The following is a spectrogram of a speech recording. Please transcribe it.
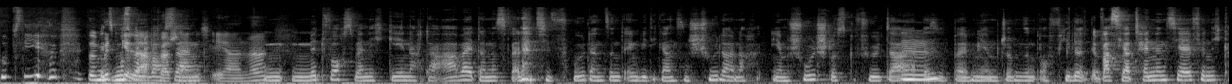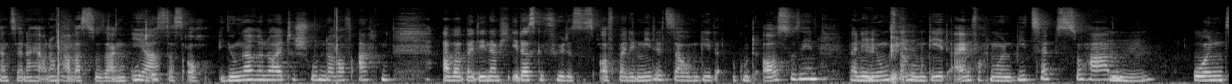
Hupsi, so jetzt mitgelacht wahrscheinlich sagen, eher. Ne? Mittwochs, wenn ich gehe nach der Arbeit, dann ist relativ früh, dann sind irgendwie die ganzen Schüler nach ihrem Schulschluss gefühlt da. Mhm. Also bei mir im Gym sind auch viele, was ja tendenziell, finde ich, kannst ja nachher auch noch mal was zu sagen, gut ja. ist, dass auch jüngere Leute schon darauf achten. Aber bei denen habe ich eh das Gefühl, dass es oft bei den Mädels darum geht, gut auszusehen. Bei den Jungs darum geht, einfach nur einen Bizeps zu haben. Mhm. Und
